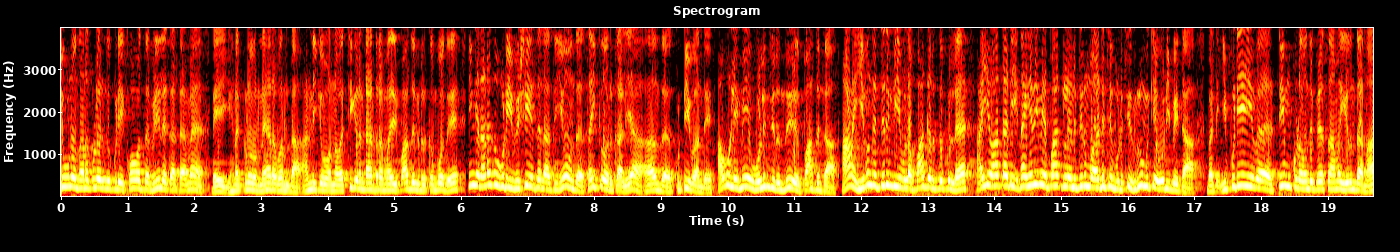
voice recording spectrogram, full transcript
இவனும் தனக்குள்ள இருக்கக்கூடிய கோவத்தை வெளியில காட்டாம டேய் எனக்குன்னு ஒரு நேரம் வரும்டா. அன்னைக்கு உன்னை வச்சுக்கிறேன்டான்ற மாதிரி பாத்துக்கிட்டு இருக்கும்போது இங்க நடக்கக்கூடிய விஷயத்த எல்லாத்தையும் இந்த சைக்கோ இருக்கா இல்லையா? அந்த குட்டி வாண்டு அவளையுமே ஒளிஞ்சிருந்து பாத்துட்டா ஆனா இவங்க திரும்பி இவள பாக்குறதுக்குள்ள ஐயோ ஆத்தாடி நான் எதுவுமே பாக்கலன்னு திரும்ப அடிச்சு பிடிச்சி ரூமுக்கே ஓடி போயிட்டா. பட் இப்படியே இவ டீம் கூட வந்து பேசாம இருந்தானா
